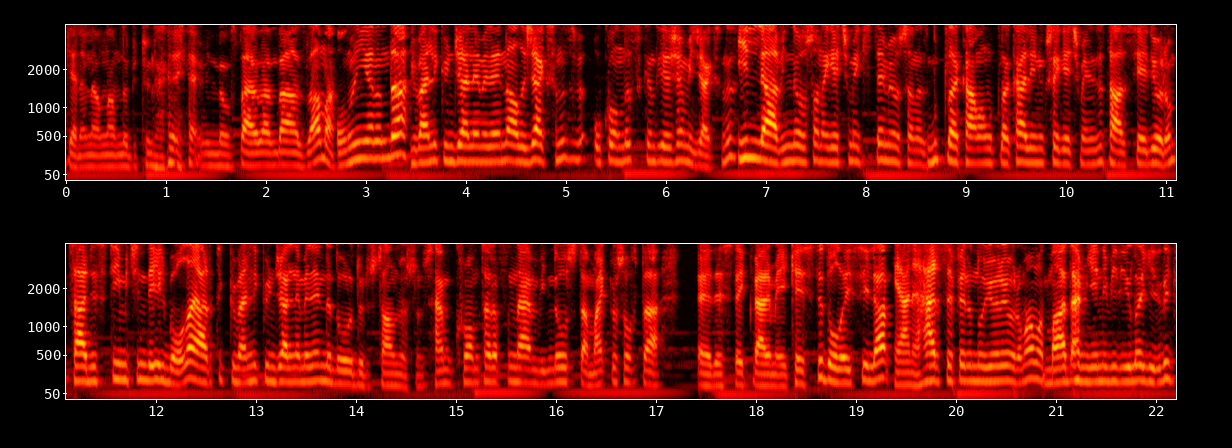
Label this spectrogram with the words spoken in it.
Genel anlamda bütün Windows'lardan daha hızlı ama onun yanında güvenlik güncellemelerini alacaksınız ve o konuda sıkıntı yaşamayacaksınız. İlla Windows 10'a geçmek istemiyorsanız mutlaka ama mutlaka Linux'a geçmenizi tavsiye ediyorum. Sadece Steam için değil bu olay artık güvenlik güncellemelerini de doğru dürüst almıyorsunuz. Hem Chrome tarafında hem Windows'ta Microsoft'ta destek vermeyi kesti. Dolayısıyla yani her seferinde uyarıyorum ama madem yeni bir yıla girdik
